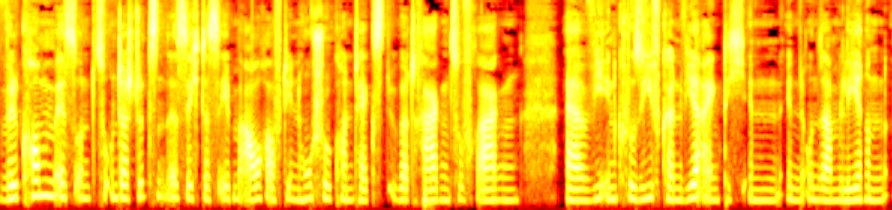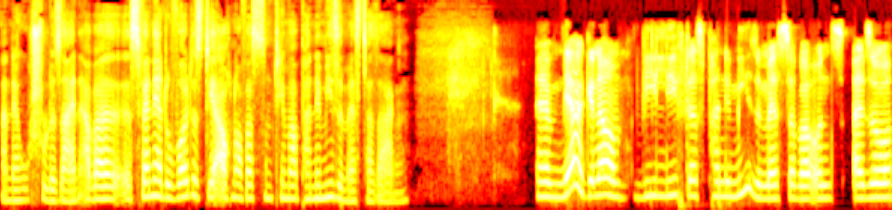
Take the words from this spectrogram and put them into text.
willkommen ist und zu unterstützen ist, sich das eben auch auf den Hochschulkontext übertragen, zu fragen, äh, wie inklusiv können wir eigentlich in, in unserem Lehren an der Hochschule sein. Aber Svenja, du wolltest dir auch noch was zum Thema Pandemiesemester sagen. Ähm, ja, genau. Wie lief das Pandemiesemester bei uns? Also,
